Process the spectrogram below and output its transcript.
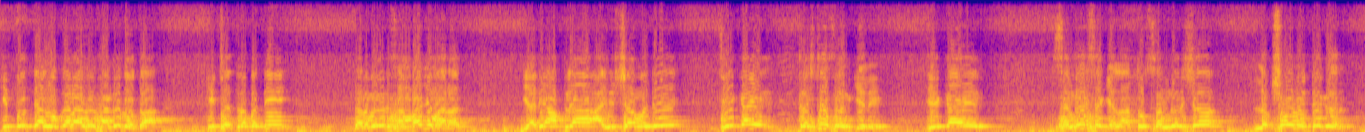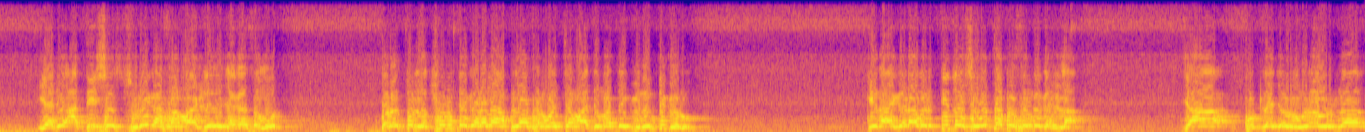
की तो त्या लोकांना असं सांगत होता की छत्रपती धर्मवीर संभाजी महाराज यांनी आपल्या आयुष्यामध्ये जे काय कष्ट सहन केले जे काय संघर्ष केला तो संघर्ष लक्ष्मण उद्देकर यांनी अतिशय सुरेख असा मांडलेला जगासमोर. परंतु लक्ष्मण उद्देकरांना आपल्या सर्वांच्या माध्यमातून एक विनंती करू की रायगडावरती जो शेवटचा प्रसंग घडला ज्या फुटल्याच्या डोंगरावरनं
